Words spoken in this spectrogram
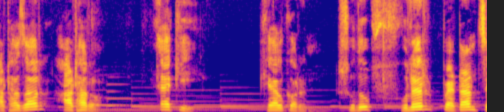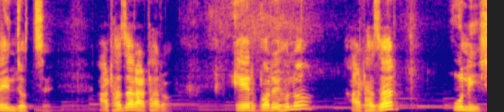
আট হাজার আঠারো। একই, খেয়াল করেন, শুধু ফুলের প্যাটার্ন চেঞ্জ হচ্ছে, আট হাজার আঠারো। এরপরে হলো আট হাজার উনিশ।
